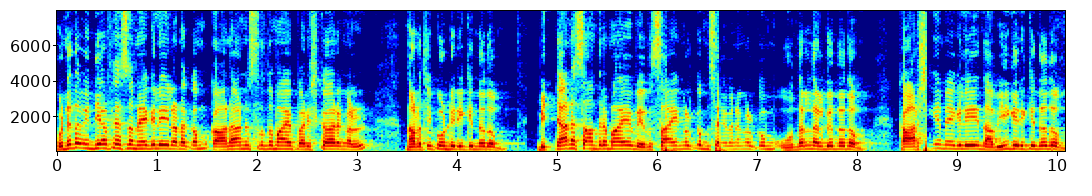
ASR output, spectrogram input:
ഉന്നത വിദ്യാഭ്യാസ മേഖലയിലടക്കം കാലാനുസൃതമായ പരിഷ്കാരങ്ങൾ നടത്തിക്കൊണ്ടിരിക്കുന്നതും വിജ്ഞാന സാന്ദ്രമായ വ്യവസായങ്ങൾക്കും സേവനങ്ങൾക്കും ഊന്നൽ നൽകുന്നതും കാർഷിക മേഖലയെ നവീകരിക്കുന്നതും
